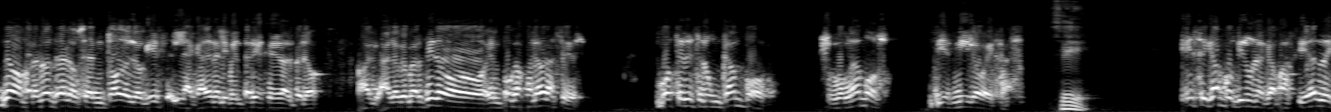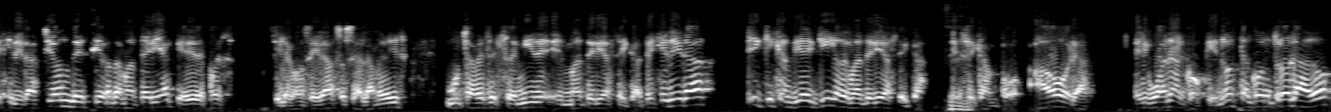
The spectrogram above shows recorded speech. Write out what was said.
no, para no entrar en todo lo que es la cadena alimentaria en general, pero a, lo que me refiero en pocas palabras es, vos tenés en un campo, supongamos, 10.000 ovejas. Sí. Ese campo tiene una capacidad de generación de cierta materia que después, si la considerás, o sea, la medís, muchas veces se mide en materia seca. Te genera X cantidad de kilos de materia seca ese campo. Ahora, el guanaco que no está controlado,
